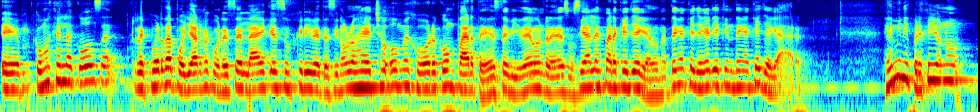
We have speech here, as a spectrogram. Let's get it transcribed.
Eh, ¿Cómo es que es la cosa? Recuerda apoyarme con ese like suscríbete si no lo has hecho o mejor comparte este video en redes sociales para que llegue a donde tenga que llegar y a quien tenga que llegar. Géminis, pero es que yo no,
